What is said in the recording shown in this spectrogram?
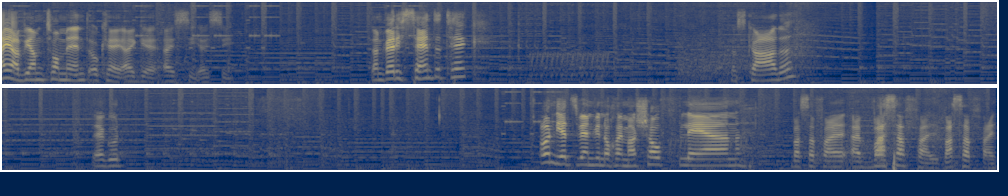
Ah ja, wir haben Torment. Okay, I get, I see, I see. Dann werde ich Sand Attack. Kaskade. Sehr gut. Und jetzt werden wir noch einmal Schauflären. Wasserfall, äh, Wasserfall, Wasserfall.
